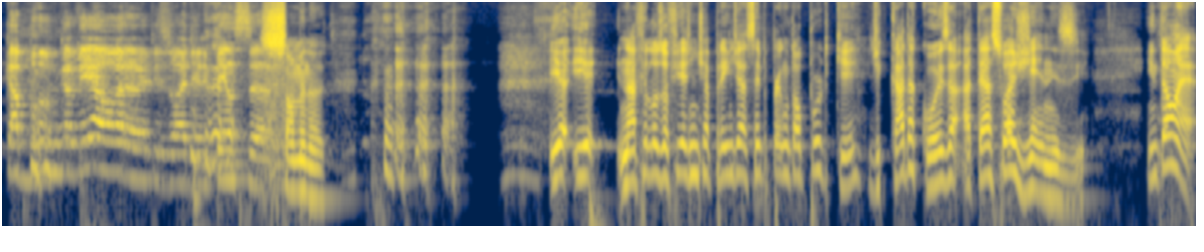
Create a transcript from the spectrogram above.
Acabou, fica meia hora no episódio ele pensando. Só um minuto. E, e na filosofia a gente aprende a sempre perguntar o porquê de cada coisa até a sua gênese. Então é,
